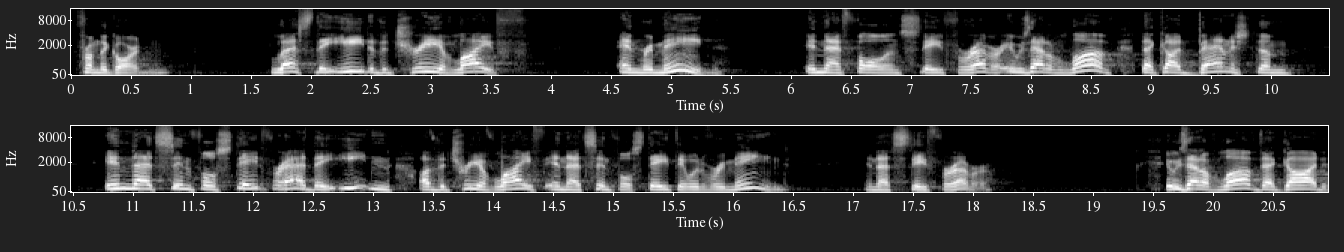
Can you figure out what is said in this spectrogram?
from the garden, lest they eat of the tree of life and remain in that fallen state forever. It was out of love that God banished them in that sinful state, for had they eaten of the tree of life in that sinful state, they would have remained in that state forever. It was out of love that God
